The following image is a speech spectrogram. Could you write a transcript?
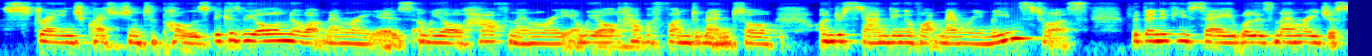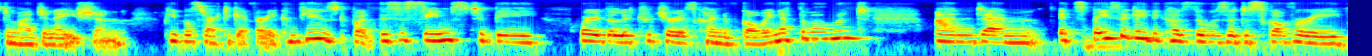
strange question to pose because we all know what memory is and we all have memory and we all have a fundamental understanding of what memory means to us. But then if you say, well, is memory just imagination? People start to get very confused. But this is, seems to be where the literature is kind of going at the moment. And um, it's basically because there was a discovery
